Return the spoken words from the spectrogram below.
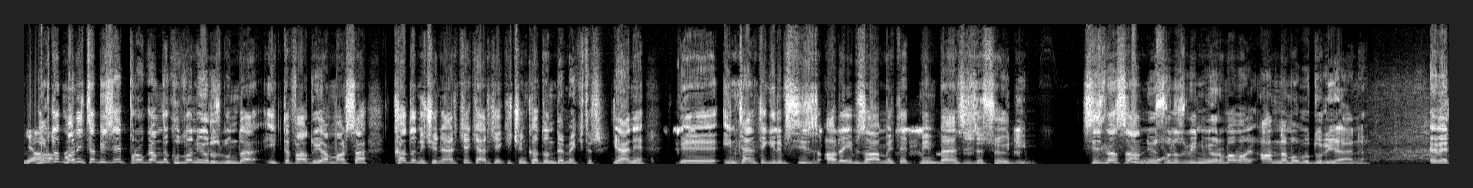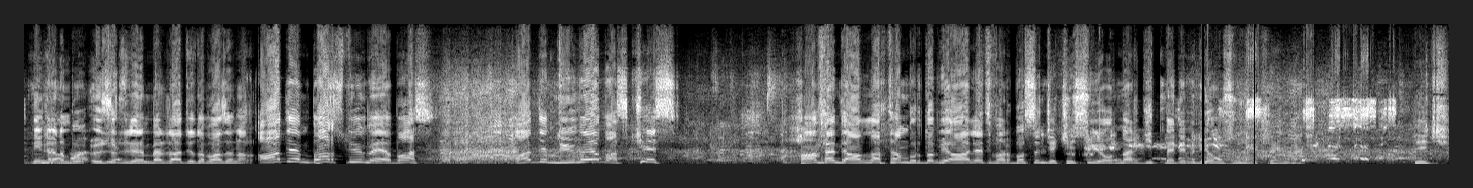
Ya, Burada manita biz hep programda kullanıyoruz. Bunda ilk defa duyan varsa kadın için erkek, erkek için kadın demektir. Yani e, internete girip siz arayıp zahmet etmeyin ben size söyleyeyim. Siz nasıl anlıyorsunuz bilmiyorum ama anlamı budur yani. Evet Nil Hanım bu özür dilerim ben radyoda bazen Adem bas düğmeye bas. Adem düğmeye bas kes. Hanımefendi Allah'tan burada bir alet var basınca kesiyor onlar gitmedi biliyor musunuz şeyler? Hiç.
